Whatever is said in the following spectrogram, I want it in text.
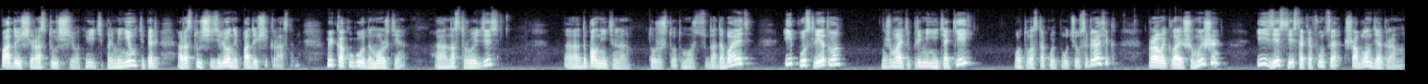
падающий, растущий. Вот видите, применил. Теперь растущий зеленый, падающий красным. Вы как угодно можете а, настроить здесь. А, дополнительно тоже что-то можете сюда добавить. И после этого нажимаете применить ОК. Вот у вас такой получился график. Правой клавишей мыши. И здесь есть такая функция шаблон диаграммы.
